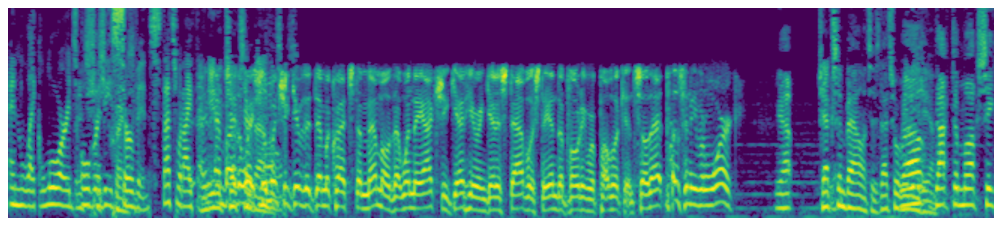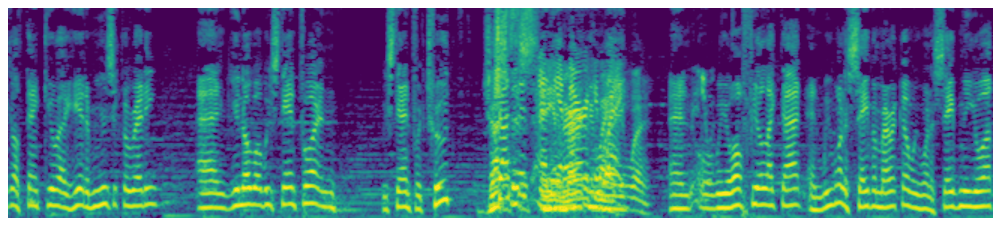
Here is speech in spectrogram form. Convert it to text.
and like lords It's over these crazy. servants. That's what I think. And, need and by the way, some someone balances. should give the Democrats the memo that when they actually get here and get established, they end up voting Republican. So that doesn't even work. Yep. Checks and balances. That's what we Well, need here. Dr. Marc Siegel, thank you. I hear the music already. And you know what we stand for? And we stand for truth, justice, Justice and the American way. Anyway. And we all feel like that. And we want to save America. We want to save New York.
